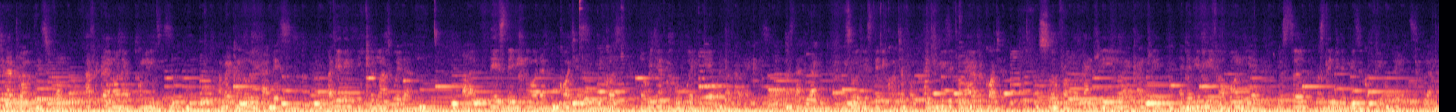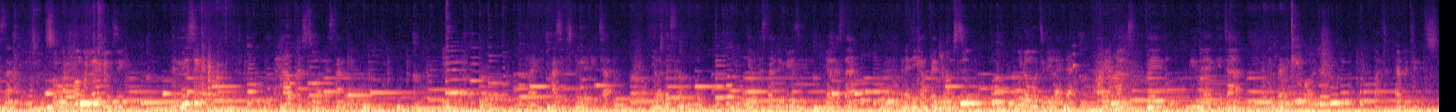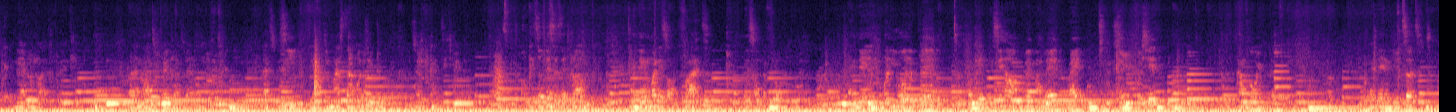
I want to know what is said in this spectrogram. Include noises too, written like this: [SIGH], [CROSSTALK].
original drum is from Africa and other communities. America only had this. But even it came out with uh, they studying other cultures because the original people who were here were not Americans. You understand, right? So they study culture from, they music from every culture. So from your country, my country, and then even if you are born here, you still study the music of your parents. You understand? So when we learn music, the music helps us to understand people. You know, like, like as he's playing the guitar, you understand oh, You understand the music. You understand? And then he can play drums too. Who don't want to be like that? Play drums, play the guitar, and then play the keyboard. But everything is slow. Me, I don't know the. But I know how to play drums very well. That's, see, you have to master what you do so you can teach people. Okay, so this is a drum, and then when it's on flat, it's on the floor. And then when you want to play, okay, you see how I'm playing my leg, right? So you push it, come forward the. And then you tilt it.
